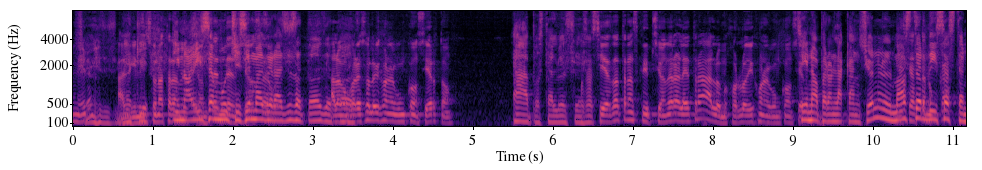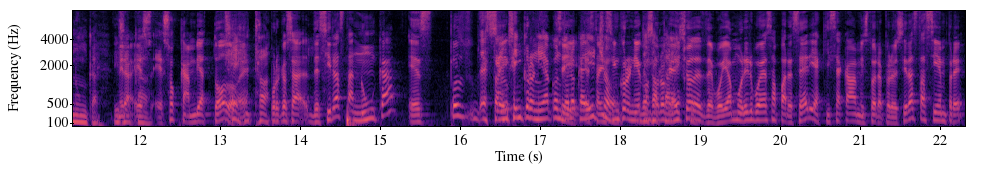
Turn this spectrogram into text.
mira. Sí, sí, sí. Alguien Aquí- hizo una Y traducción no dice muchísimas gracias a todos. y A lo mejor eso lo dijo en algún concierto. Ah, pues tal vez sí. O sea, si es la transcripción de la letra, a lo mejor lo dijo en algún concierto. sí, no, pero en la canción, en el máster dice hasta nunca. Dice Mira, es- eso cambia todo, ¿eh? todo. Porque, o sea, decir hasta nunca es pues está en Sí. sincronía con Sí, todo lo que ha está dicho. en sincronía con todo lo que ha dicho desde voy a morir, voy a desaparecer y aquí se acaba mi historia. Pero decir hasta siempre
